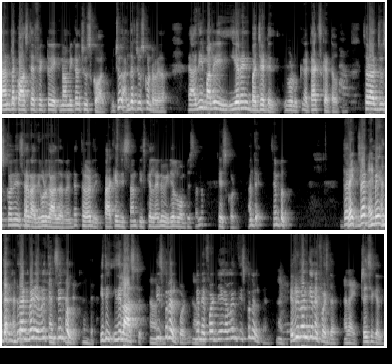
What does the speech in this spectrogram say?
దాంట్లో కాస్ట్ ఎఫెక్టివ్ ఎకనామికల్ చూసుకోవాలి. చూ అందరు చూసుకుంటారు కదా. అది మళ్ళీ ఇయర్ ఎండ్ బడ్జెట్ ఇది. ఇప్పుడు ట్యాక్స్ కట్ అవుతుంది. సార్ అది చూసుకొని సార్ అది కూడా కాదు అని అంటే థర్డ్ ప్యాకేజ్ ఇస్తాను తీసుకెళ్ళండి వీడియోలు పంపిస్తాను చేసుకోండి. అంతే simple. That made everything simple. ఇది ఇది లాస్ట్ తీసుకుని వెళ్ళిపోండి. నేను ఎఫర్ట్ చేయగలను తీసుకుని వెళ్ళిపోయాను. Every one can effort that basically.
